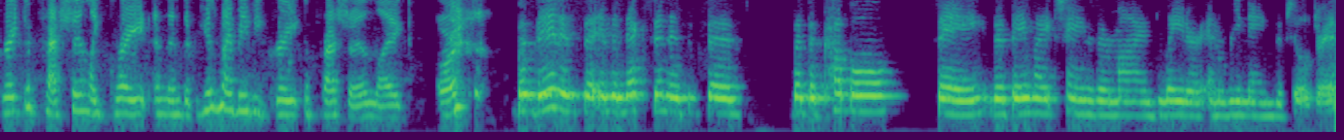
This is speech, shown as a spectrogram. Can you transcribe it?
Great Depression, like great, and then de- here's my baby Great Depression, like or But then it's in the next sentence. It says, "But the couple." Say that they might change their minds later and rename the children.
